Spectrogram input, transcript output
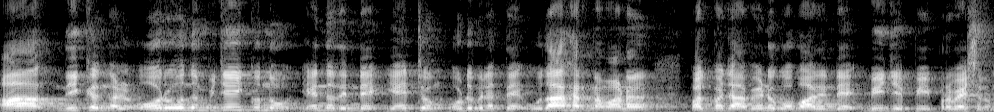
ആ നീക്കങ്ങൾ ഓരോന്നും വിജയിക്കുന്നു എന്നതിന്റെ ഏറ്റവും ഒടുവിലത്തെ ഉദാഹരണമാണ് പത്മജ വേണുഗോപാലിന്റെ ബി ജെ പി പ്രവേശനം.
